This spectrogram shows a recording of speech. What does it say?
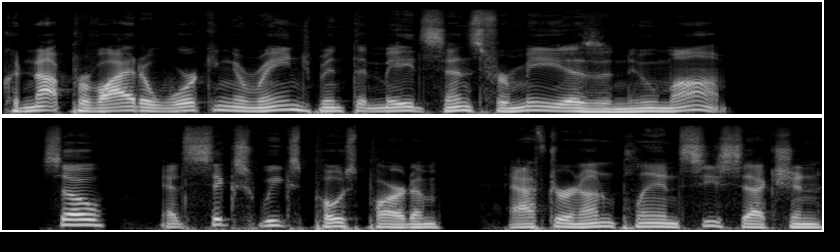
could not provide a working arrangement that made sense for me as a new mom. So, at six weeks postpartum, after an unplanned C section,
